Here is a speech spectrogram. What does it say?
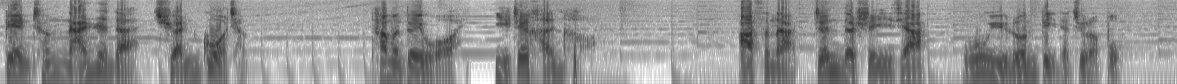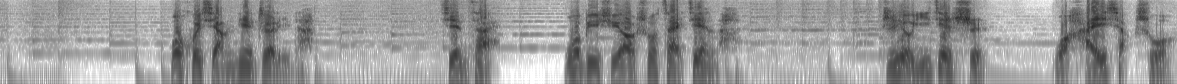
变成男人的全过程，他们对我一直很好。阿森纳真的是一家无与伦比的俱乐部，我会想念这里的。现在，我必须要说再见了。只有一件事，我还想说。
